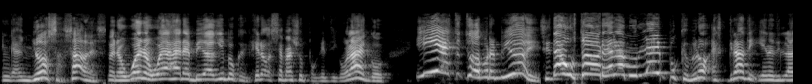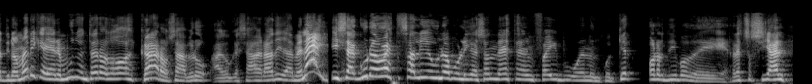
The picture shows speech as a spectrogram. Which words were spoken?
engañosa, ¿sabes? Pero bueno, voy a dejar el video aquí porque creo que se me ha hecho un poquitico largo. Y esto es todo por el video de hoy. Si te ha gustado, regálame un like porque, bro, es gratis. Y en Latinoamérica y en el mundo entero todo es caro. O sea, bro, algo que sea gratis, dame like. Y si alguna vez te ha salido una publicación de esta en Facebook o en cualquier otro tipo de red social,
